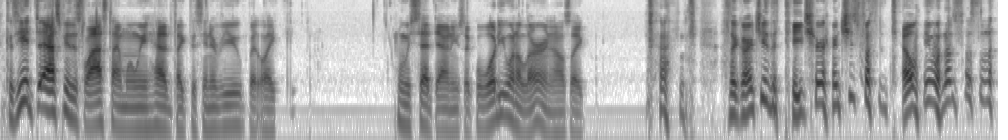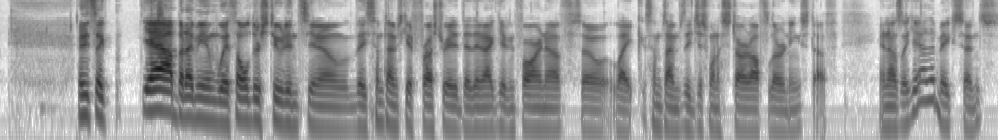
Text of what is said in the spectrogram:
Because he had asked me this last time when we had like this interview, but like when we sat down, he was like, "Well, what do you want to learn?" And I was like, "I was like, aren't you the teacher? Aren't you supposed to tell me what I'm supposed to?" Learn? And he's like, "Yeah, but I mean, with older students, you know, they sometimes get frustrated that they're not getting far enough. So like sometimes they just want to start off learning stuff." And I was like, "Yeah, that makes sense."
